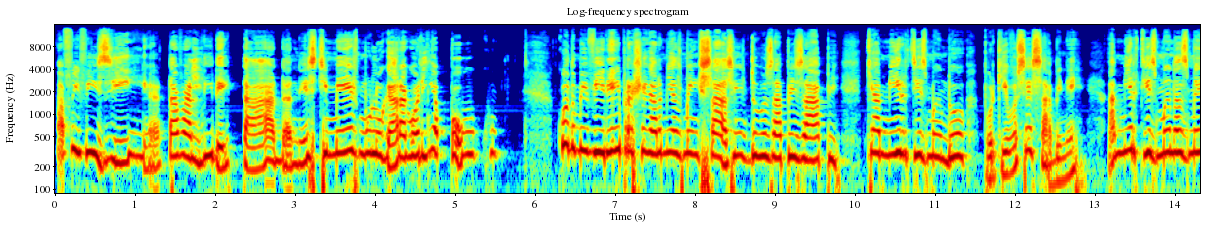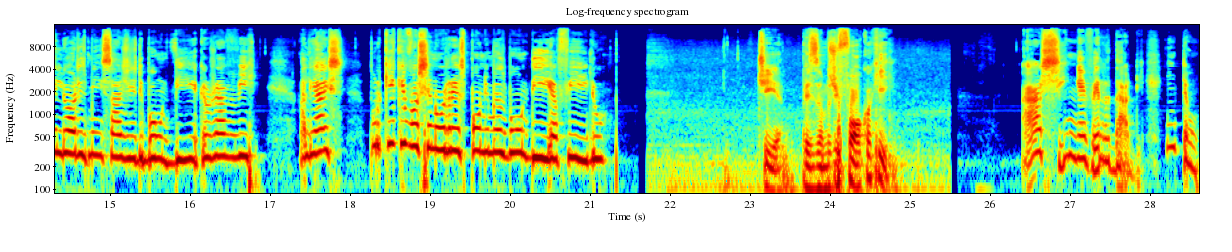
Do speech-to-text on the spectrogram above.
a Fifizinha estava ali deitada neste mesmo lugar agora há pouco. Quando me virei para chegar minhas mensagens do Zap Zap que a Mirtes mandou, porque você sabe, né? A Mirtes manda as melhores mensagens de bom dia que eu já vi. Aliás, por que que você não responde meus bom dia, filho? Tia, precisamos de foco aqui. Ah, sim, é verdade. Então,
